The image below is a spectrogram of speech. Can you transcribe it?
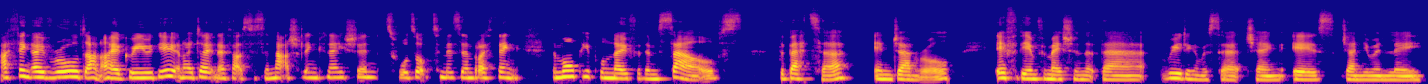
I think overall, Dan, I agree with you. And I don't know if that's just a natural inclination towards optimism, but I think the more people know for themselves, the better in general if the information that they're reading and researching is genuinely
